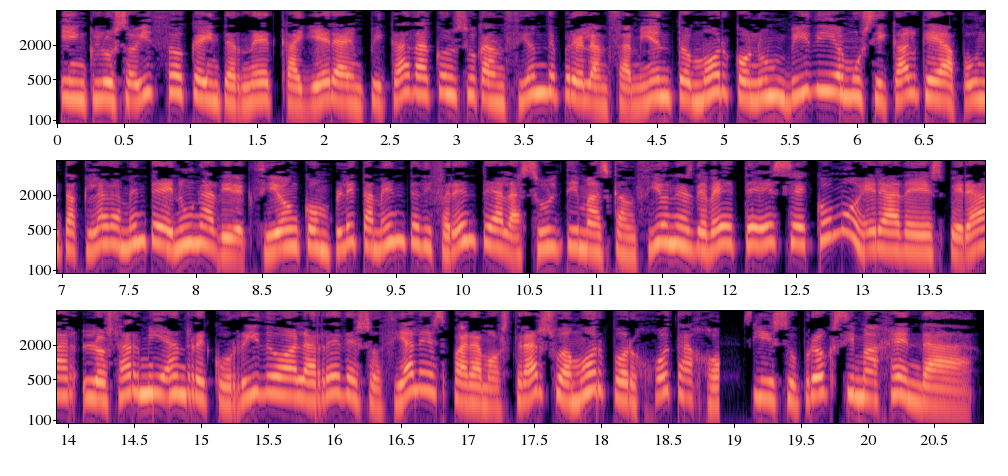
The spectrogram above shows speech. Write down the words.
Incluso hizo que Internet cayera en picada con su canción de prelanzamiento More con un vídeo musical que apunta claramente en una dirección completamente diferente a las últimas canciones de BTS. Como era de esperar, los ARMY han recurrido a las redes sociales para mostrar su amor por JJ y su próxima agenda.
